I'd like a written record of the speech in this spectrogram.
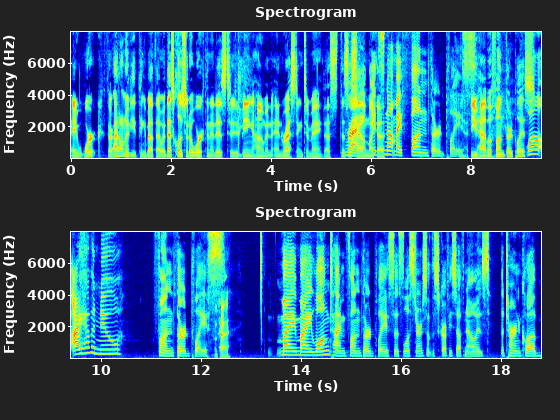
a work? I don't know if you think about that way. That's closer to work than it is to being at home and, and resting. To me, that's doesn't right. sound like it's a. not my fun third place. yeah. Do you have a fun third place? Well, I have a new fun third place. okay. My my longtime fun third place, as listeners of the Scruffy Stuff know, is the Turn Club.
